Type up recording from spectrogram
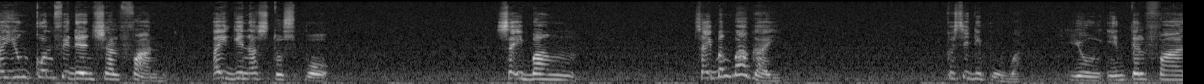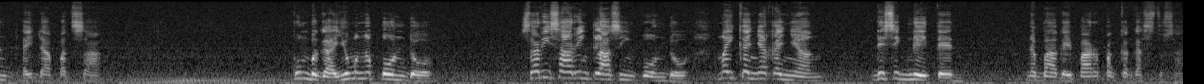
ay yung confidential fund ay ginastos po sa ibang sa ibang bagay. Kasi di po ba, yung Intel Fund ay dapat sa kumbaga, yung mga pondo, sari-saring klasing pondo, may kanya-kanyang designated na bagay para pagkagastusan.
